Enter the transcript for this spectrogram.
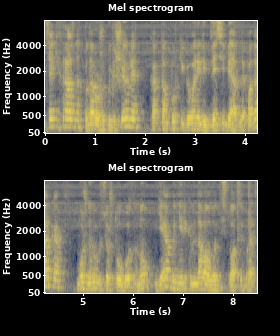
всяких разных, подороже, подешевле, как там турки говорили, для себя, для подарка – можно выбрать все, что угодно. Но я бы не рекомендовал в этой ситуации брать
